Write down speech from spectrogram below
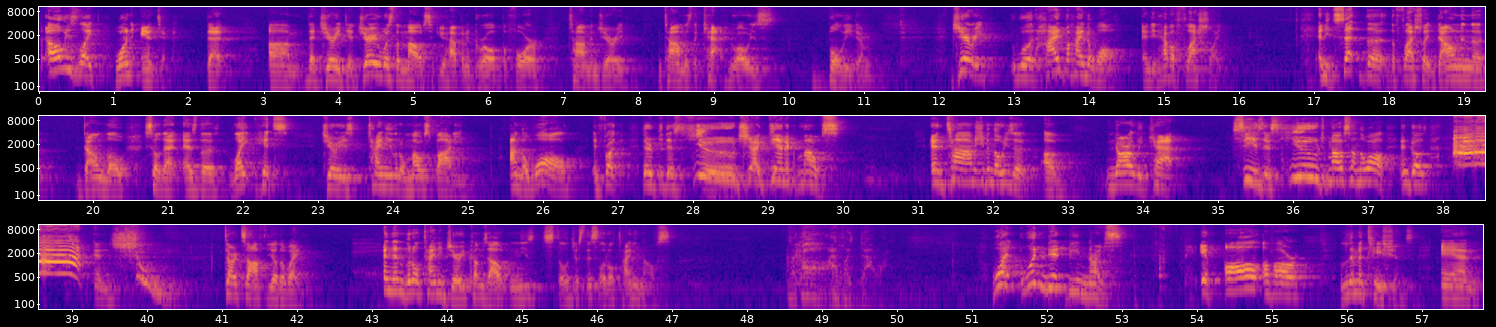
But I always liked one antic that, um, that Jerry did. Jerry was the mouse, if you happen to grow up before Tom and Jerry. And Tom was the cat who always bullied him. Jerry would hide behind a wall and he'd have a flashlight. And he'd set the, the flashlight down in the down low so that as the light hits Jerry's tiny little mouse body, on the wall in front, there'd be this huge, gigantic mouse. And Tom, even though he's a, a gnarly cat, sees this huge mouse on the wall and goes, ah! And shoo, darts off the other way. And then little tiny Jerry comes out and he's still just this little tiny mouse. I'm like, oh, I like that. What wouldn't it be nice if all of our limitations and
